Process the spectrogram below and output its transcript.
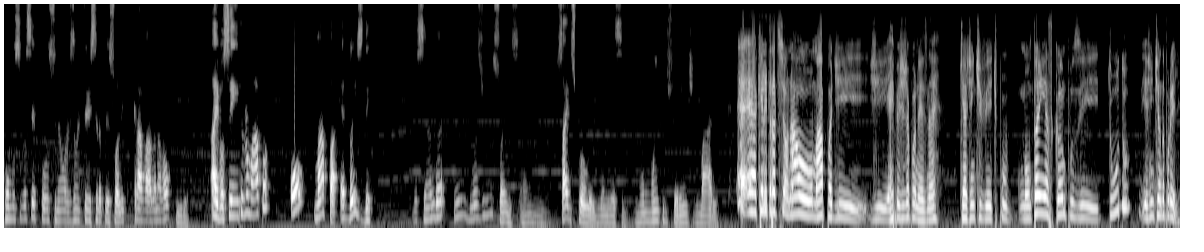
como se você fosse né, uma visão de terceira pessoa ali cravada na Valkyria. Aí você entra no mapa, o mapa é 2D. Você anda em duas dimensões. É um side-scroller, digamos assim. Muito diferente de Mario. É, é, aquele tradicional mapa de, de RPG japonês, né? Que a gente vê, tipo, montanhas, campos e tudo, e a gente anda por ele.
